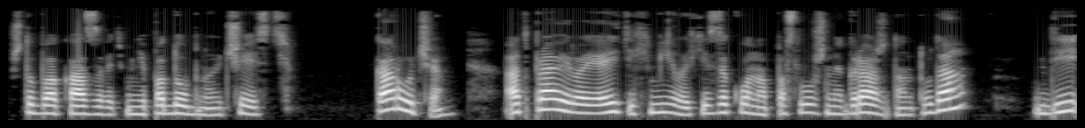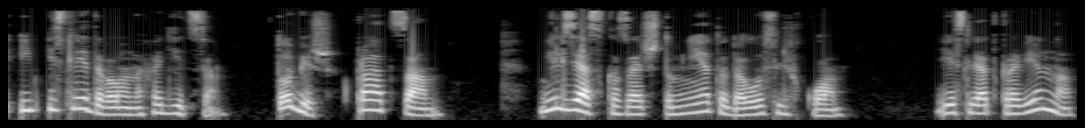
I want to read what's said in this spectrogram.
чтобы оказывать мне подобную честь. Короче, отправила я этих милых и законопослушных граждан туда, где им и следовало находиться, то бишь к праотцам. Нельзя сказать, что мне это далось легко. Если откровенно,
